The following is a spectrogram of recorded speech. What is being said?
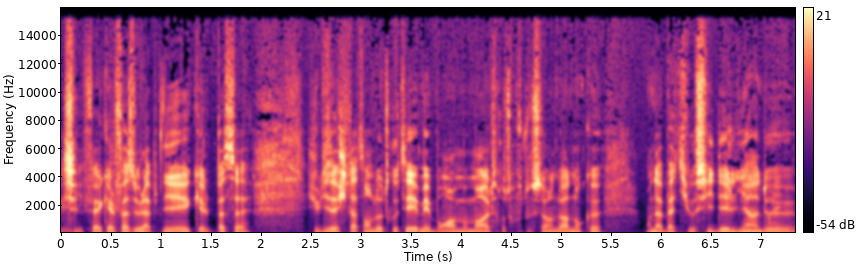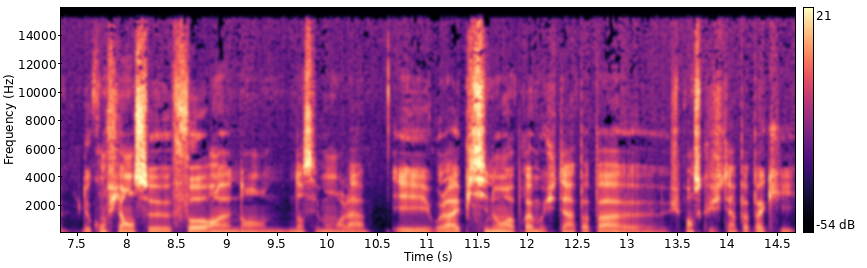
il fallait qu'elle fasse de l'apnée, qu'elle passe. Je lui disais, je t'attends de l'autre côté, mais bon, à un moment, elle se retrouve tout seule en noir. Donc, on a bâti aussi des liens de, de confiance forts dans, dans ces moments-là et voilà. Et puis sinon, après, moi, j'étais un papa. Euh, je pense que j'étais un papa qui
